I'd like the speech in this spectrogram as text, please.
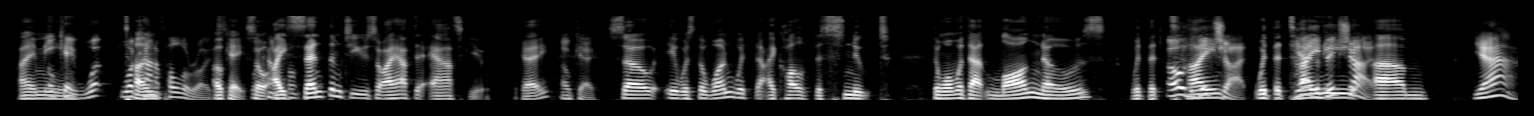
I mean, Okay, what what kind of Polaroids? Okay, so I po- sent them to you, so I have to ask you. Okay, Okay. so it was the one with the I call it the snoot, the one with that long nose with the Oh, the big shot. with the Yeah, the tiny big shot. um Yeah.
